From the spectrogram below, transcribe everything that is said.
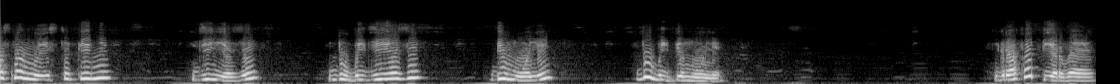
основные ступени, диезы, дубль диезы, бемоли, дубль бемоли. Графа первая.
